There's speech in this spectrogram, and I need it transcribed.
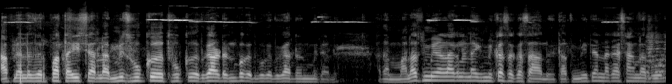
आपल्याला जर पत्ता विचारला मीच हुकत हुकत गार्डन बघत बघत गार्डनमध्ये आलं आता मलाच मिळा लागला नाही की मी कसं कसं आलो आता मी त्यांना काय सांगणार रोड?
